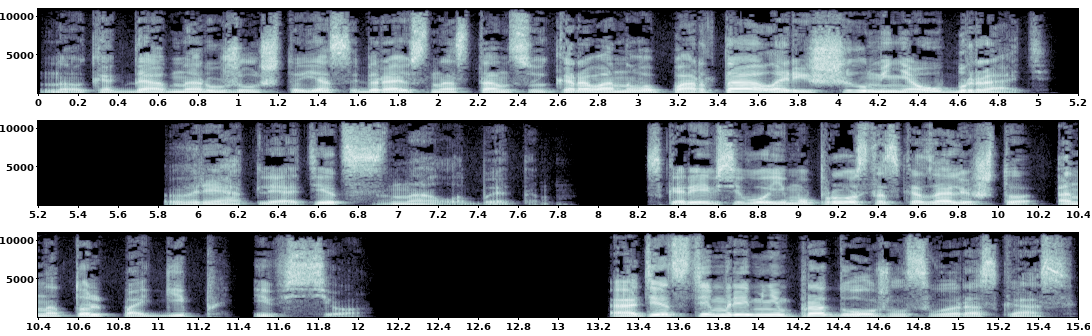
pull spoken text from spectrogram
но когда обнаружил, что я собираюсь на станцию караванного портала, решил меня убрать. Вряд ли отец знал об этом. Скорее всего, ему просто сказали, что Анатоль погиб и все. Отец тем временем продолжил свой рассказ.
